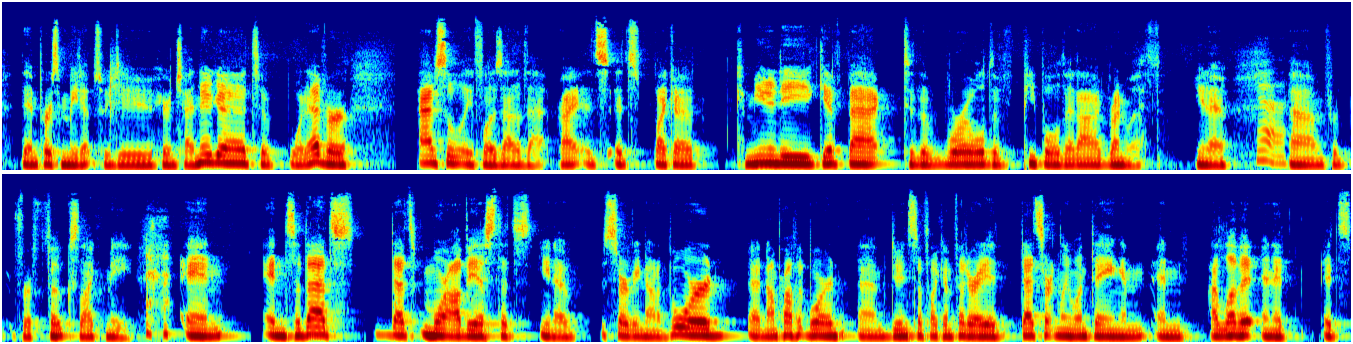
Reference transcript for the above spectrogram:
the in-person meetups we do here in Chattanooga to whatever, absolutely flows out of that. Right? It's it's like a community give back to the world of people that I run with. You know, Yeah. um, for for folks like me, and and so that's that's more obvious. That's you know serving on a board, a nonprofit board, um, doing stuff like Unfederated. That's certainly one thing, and and I love it, and it it's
